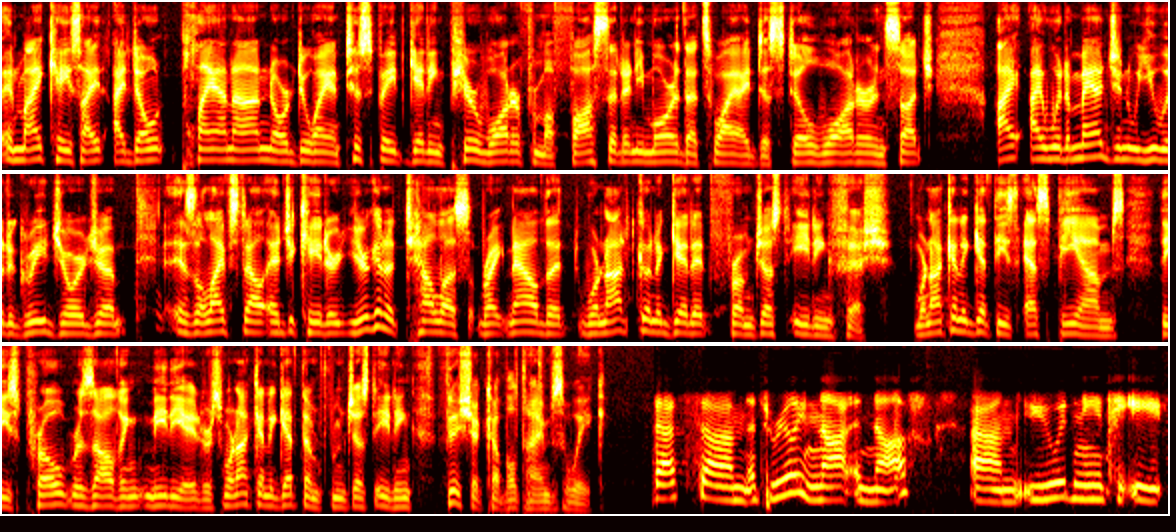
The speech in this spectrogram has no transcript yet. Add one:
in my case, I, I don't plan on nor do I anticipate getting pure water from a faucet anymore. That's why I distill water and such. I, I would imagine you would agree, Georgia, as a lifestyle educator, you're going to tell us right now that we're not going to get it from just eating fish. We're not going to get these SPMs, these pro resolving mediators. We're not going to get them from just eating fish a couple times a week. That's um, that's really not enough. Um, you would need to eat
